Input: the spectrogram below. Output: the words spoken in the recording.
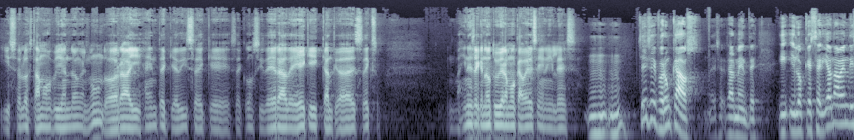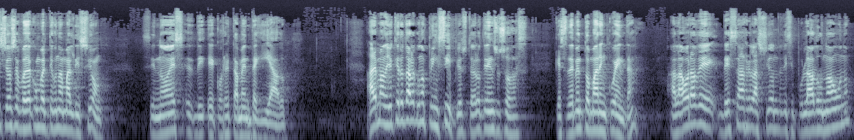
Y eso lo estamos viendo en el mundo. Ahora hay gente que dice que se considera de X cantidad de sexo. Imagínense que no tuviéramos cabeza en iglesia. Sí, sí, fuera un caos, realmente. Y, lo que sería una bendición se puede convertir en una maldición si no es eh, eh, correctamente guiado. Ahora, hermano, yo quiero dar algunos principios, ustedes lo tienen en sus hojas, que se deben tomar en cuenta a la hora de, esa relación de discipulado uno a uno.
